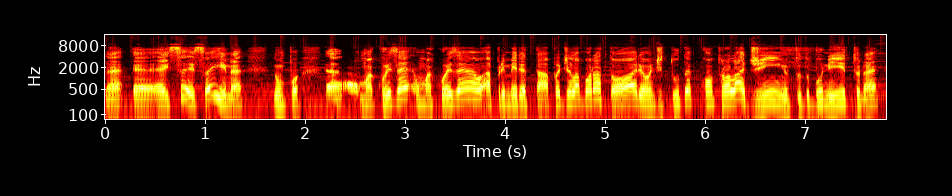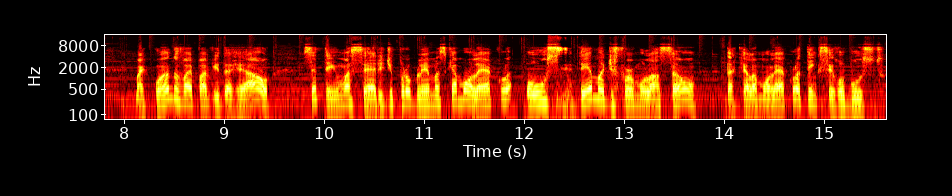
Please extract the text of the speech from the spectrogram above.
né? É, é isso, é isso aí, né? Não, é, uma, coisa é, uma coisa é a primeira etapa de laboratório, onde tudo é controladinho, tudo bonito, né? Mas quando vai para a vida real, você tem uma série de problemas que a molécula ou o sistema de formulação daquela molécula tem que ser robusto.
